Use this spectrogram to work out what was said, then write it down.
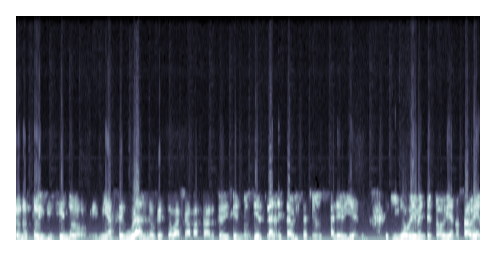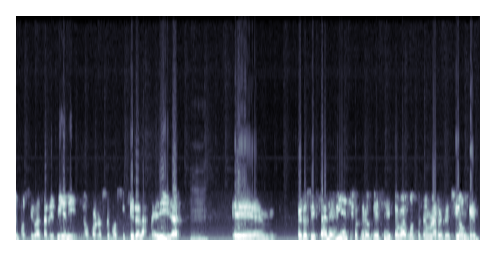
yo no estoy diciendo ni asegurando que esto vaya a pasar, estoy diciendo si el plan de estabilización sale bien, y obviamente todavía no sabemos si va a salir bien y no conocemos siquiera las medidas, mm. eh, pero si sale bien yo creo que es esto, vamos a tener una recesión que,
